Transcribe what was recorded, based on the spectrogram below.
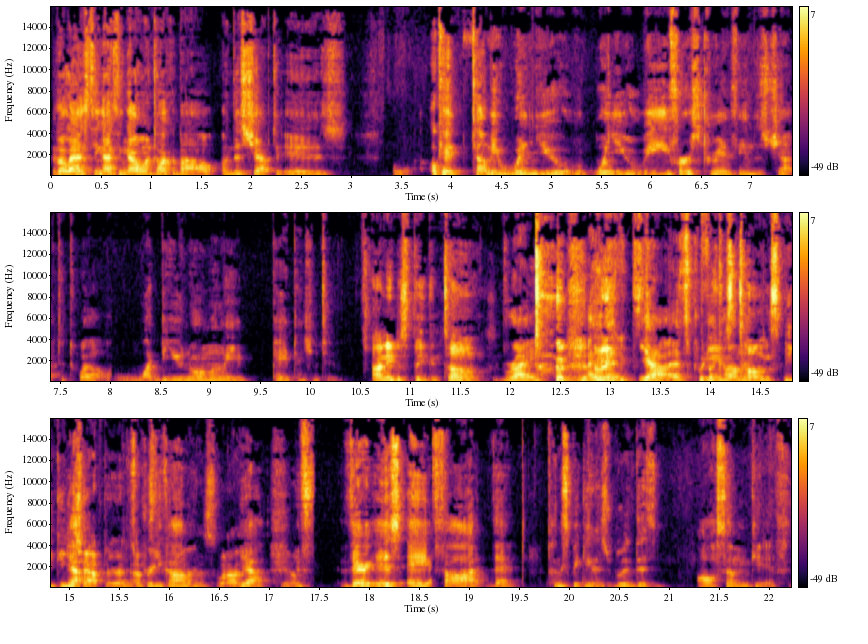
The last thing I think I want to talk about on this chapter is okay, tell me when you when you read First Corinthians chapter 12, what do you normally pay attention to? I need to speak in tongues. Right. I I mean, that- it's yeah, that's pretty famous common. tongue speaking yeah, chapter. It's That's- pretty common. That's what I do. yeah. Yeah. If there is a thought that tongue speaking is really this awesome gift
